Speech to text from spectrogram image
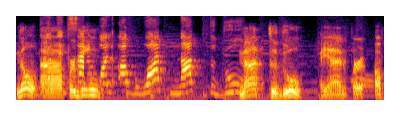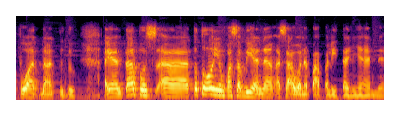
No, Good ah, for being example of what not to do. not to do. Ayan, for Oo. of what not to do. Ayan, tapos ah, totoo yung kasabihan na ang asawa na papalitan yan.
